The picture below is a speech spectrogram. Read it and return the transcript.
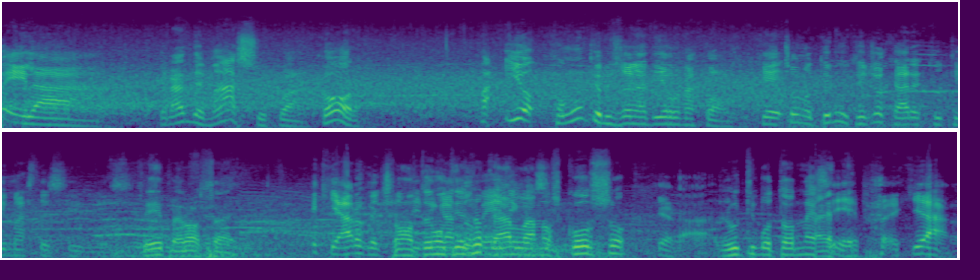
E la grande Massu qua ancora. Ma io comunque bisogna dire una cosa, che sono tenuti a giocare tutti i Master Series. Sì, però sai è chiaro che sono tenuti a giocare l'anno scorso l'ultimo torneo. Sì, è chiaro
